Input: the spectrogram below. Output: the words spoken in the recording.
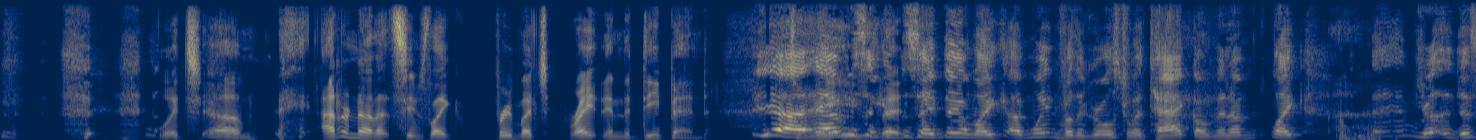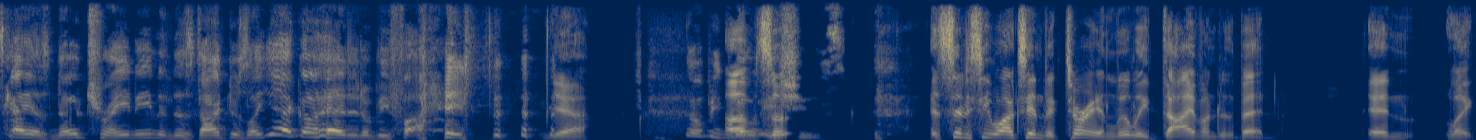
Which um, I don't know. That seems like pretty much right in the deep end. Yeah, to I was thinking but- the same thing. I'm like, I'm waiting for the girls to attack him, and I'm like, eh, really, this guy has no training, and this doctor's like, yeah, go ahead, it'll be fine. Yeah. There'll be no Um, so- issues. As soon as he walks in, Victoria and Lily dive under the bed, and like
